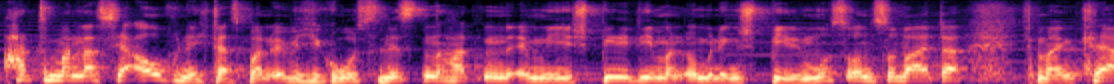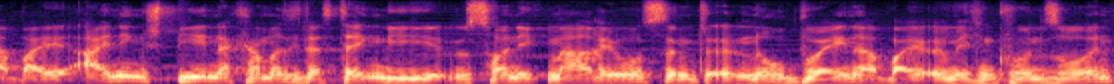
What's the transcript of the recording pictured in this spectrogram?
hatte man das ja auch nicht, dass man irgendwelche große Listen hatten, irgendwie Spiele, die man unbedingt spielen muss und so weiter. Ich meine, klar, bei einigen Spielen, da kann man sich das denken, die Sonic Marios sind No-Brainer bei irgendwelchen Konsolen,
